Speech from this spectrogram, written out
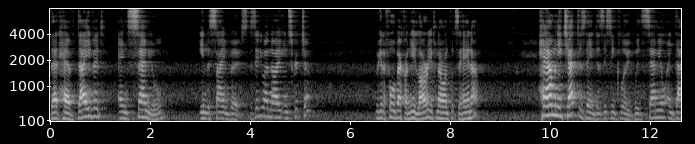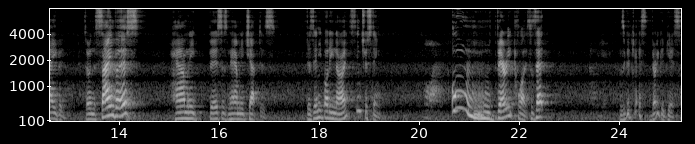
that have David and Samuel in the same verse. Does anyone know in Scripture? We're going to fall back on you, Laurie, if no one puts their hand up. How many chapters then does this include with Samuel and David? So, in the same verse, how many verses and how many chapters? Does anybody know? It's interesting. Five. Ooh, very close. Was that? That's a good guess. Very good guess.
